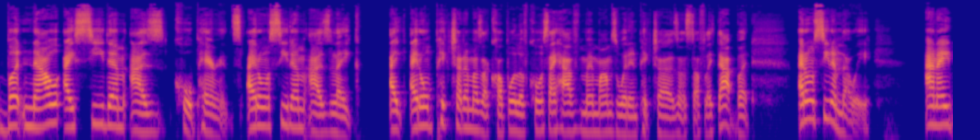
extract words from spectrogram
But now I see them as co-parents. I don't see them as like I, I don't picture them as a couple. Of course, I have my mom's wedding pictures and stuff like that, but I don't see them that way. And I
